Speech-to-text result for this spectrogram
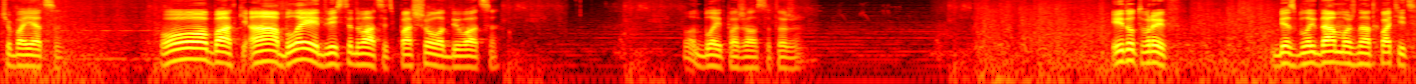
Че бояться? О, батки. А, Блейд 220. Пошел отбиваться. Вот Блейд, пожалуйста, тоже. И тут врыв. Без Blade а можно отхватить.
